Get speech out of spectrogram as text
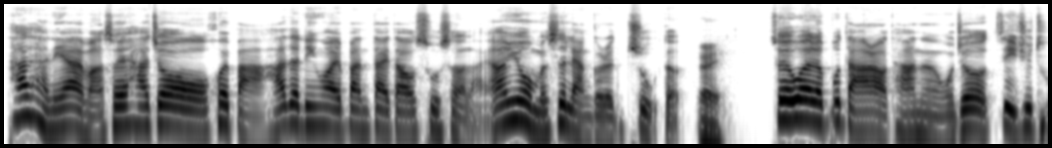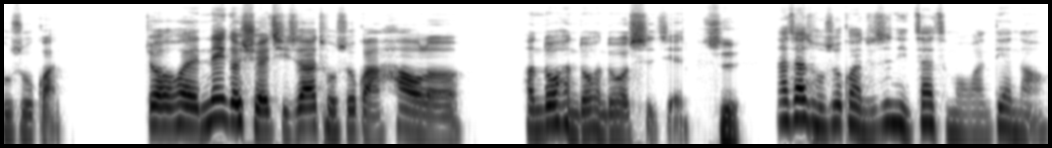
他谈恋爱嘛，所以他就会把他的另外一半带到宿舍来。然后因为我们是两个人住的，对，所以为了不打扰他呢，我就自己去图书馆，就会那个学期就在图书馆耗了很多很多很多的时间。是，那在图书馆，就是你再怎么玩电脑，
